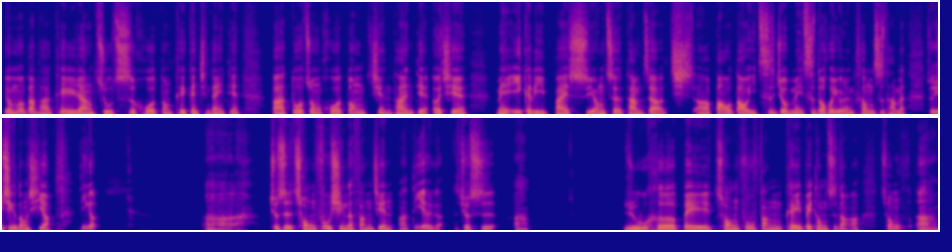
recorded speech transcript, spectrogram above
有没有办法可以让主持活动可以更简单一点，把多种活动简单一点，而且每一个礼拜使用者他们只要呃报道一次，就每次都会有人通知他们。所以有几个东西啊，第一个呃就是重复型的房间啊，第二个就是啊如何被重复房可以被通知到啊，重复啊。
